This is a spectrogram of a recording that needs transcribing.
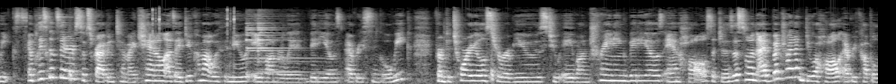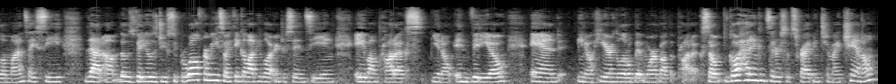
weeks. And please consider subscribing to my channel as I do come out with new Avon related videos every single week from tutorials to reviews to Avon training videos and hauls such as this one. I've been trying to do a haul every couple of months. I see that um, those videos do super well for me so I think a lot of people are interested in seeing Avon products, you know, in video and, you know, hearing a little bit more about the product. So go ahead and consider subscribing to my channel.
